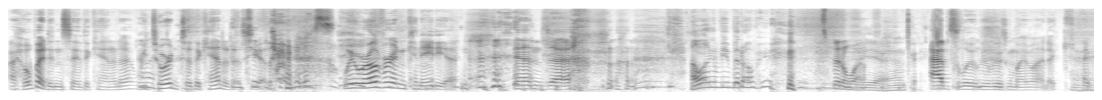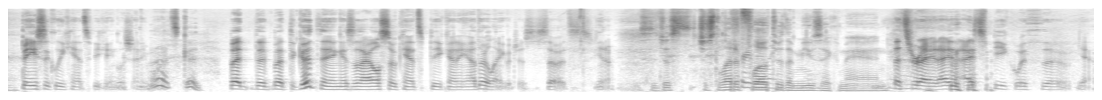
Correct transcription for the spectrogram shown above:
I hope I didn't say the Canada. We Oh. toured to the Canada To the together. Canadas. we were over in Canada, and uh, How long have you been over here? it's been a while. yeah, okay. Absolutely losing my mind. I, c- I Yeah. basically can't speak English Oh, anymore. that's good. But the but the good thing is that I also can't speak any other languages. So it's you know So just just let it flow willing. through the music, man. that's right. I, I speak with the yeah.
